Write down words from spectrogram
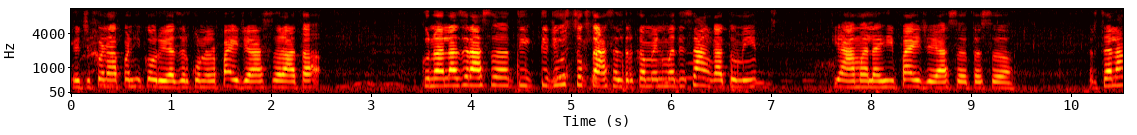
त्याची पण आपण हे करूया जर कोणाला पाहिजे असं आता कुणाला जर असं ती त्याची उत्सुकता असेल तर कमेंटमध्ये सांगा तुम्ही की आम्हाला ही पाहिजे असं तसं. तर चला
